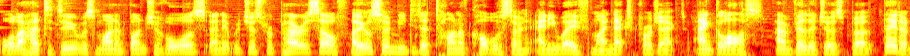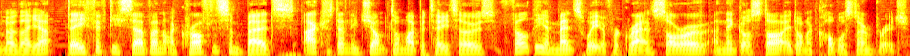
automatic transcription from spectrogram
All I had to do was mine a bunch of ores and it would just repair itself. I also needed a ton of cobblestone anyway for my next project, and glass, and villagers, but they don't know that yet. Day 57, I crafted some beds, accidentally jumped on my potatoes, felt the immense weight of regret and sorrow, and then got started on a cobblestone bridge.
